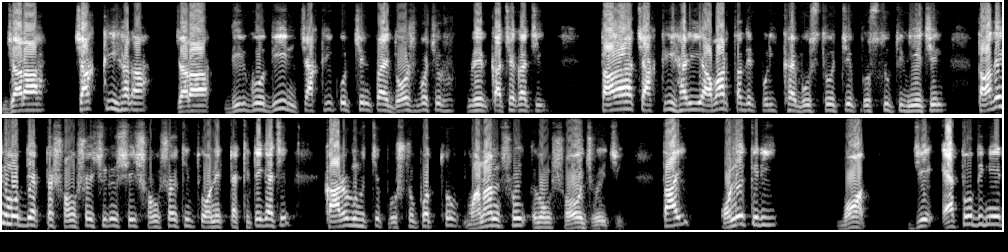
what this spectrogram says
যারা চাকরিহারা, যারা দীর্ঘদিন চাকরি করছেন, প্রায় দশ বছরের কাছাকাছি, তারা চাকরি হারিয়ে আবার তাদের পরীক্ষায় বসতে হচ্ছে, প্রস্তুতি নিয়েছেন। তাদের মধ্যে একটা সংশয় ছিল, সেই সংশয় কিন্তু অনেকটা কেটে গেছে। কারণ হচ্ছে প্রশ্নপত্র মানানসই এবং সহজ হয়েছে। তাই অনেকেরই মত যে এতদিনের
